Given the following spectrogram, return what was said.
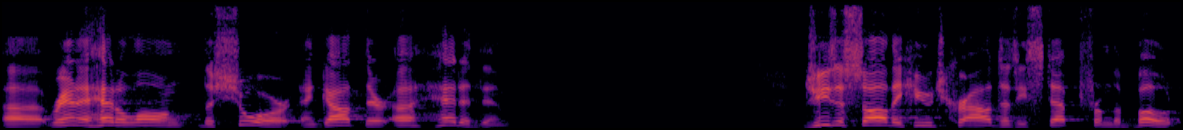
uh, ran ahead along the shore and got there ahead of them. Jesus saw the huge crowds as he stepped from the boat,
